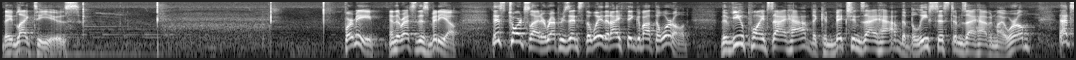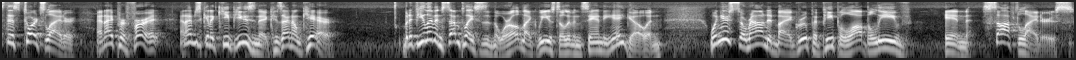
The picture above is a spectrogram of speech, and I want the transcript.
they'd like to use. For me, and the rest of this video, this torch lighter represents the way that I think about the world. The viewpoints I have, the convictions I have, the belief systems I have in my world, that's this torch lighter. And I prefer it, and I'm just gonna keep using it because I don't care. But if you live in some places in the world, like we used to live in San Diego, and when you're surrounded by a group of people who all believe in soft lighters,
